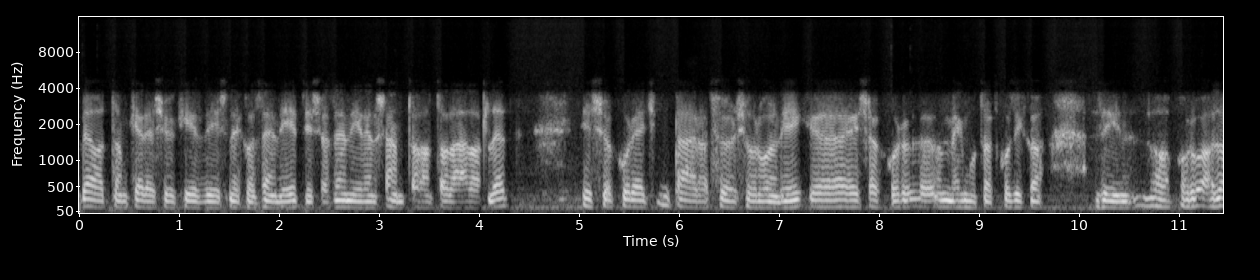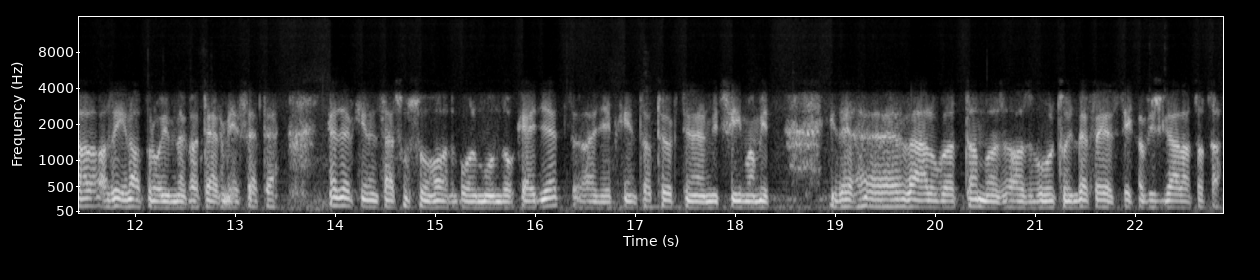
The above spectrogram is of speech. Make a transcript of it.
beadtam keresőkérdésnek a zenét, és a zenére számtalan találat lett, és akkor egy párat felsorolnék, és akkor megmutatkozik az én, az, az én apróimnak a természete. 1926-ból mondok egyet, egyébként a történelmi cím, amit ide válogattam, az az volt, hogy befejezték a vizsgálatot a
